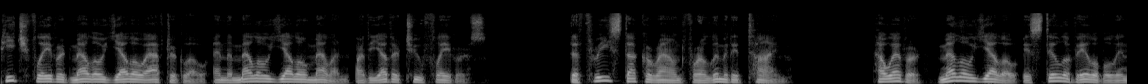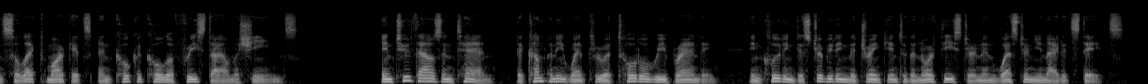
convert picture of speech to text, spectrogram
Peach-flavored mellow yellow afterglow and the mellow yellow melon are the other two flavors. The three stuck around for a limited time. However, Mellow Yellow is still available in select markets and Coca-Cola Freestyle machines. In 2010, the company went through a total rebranding, including distributing the drink into the northeastern and western United States.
